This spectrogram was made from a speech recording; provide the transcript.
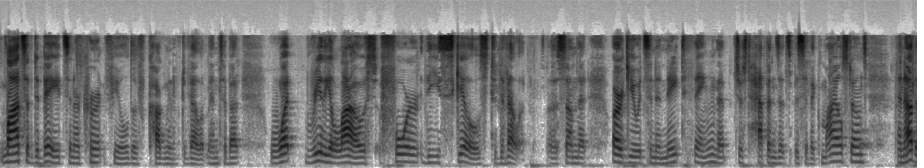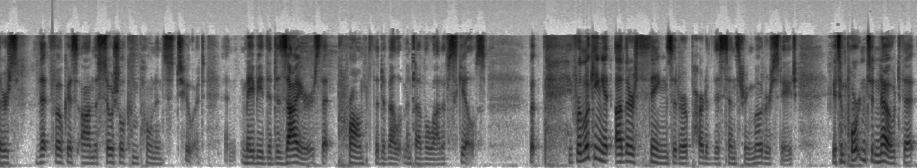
lots of debates in our current field of cognitive development about what really allows for these skills to develop. Uh, some that argue it's an innate thing that just happens at specific milestones, and others that focus on the social components to it, and maybe the desires that prompt the development of a lot of skills. But if we're looking at other things that are a part of this sensory motor stage, it's important to note that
